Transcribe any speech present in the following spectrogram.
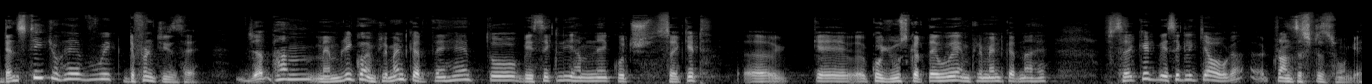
density جو ہے وہ ایک ڈفرنٹ چیز ہے۔ جب ہم میموری کو امپلیمنٹ کرتے ہیں تو بیسکلی ہم نے کچھ سرکٹ کے، کو یوز کرتے ہوئے امپلیمنٹ کرنا ہے۔ سرکٹ بیسکلی کیا ہوگا؟ ٹرانزسٹرز ہوں گے۔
